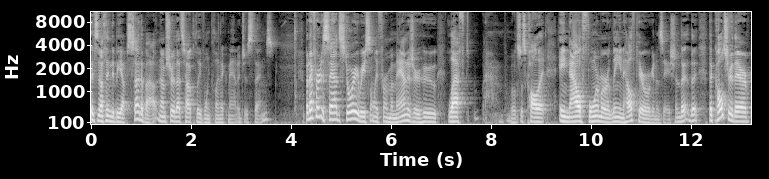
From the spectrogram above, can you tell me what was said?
It's nothing to be upset about, and I'm sure that's how Cleveland Clinic manages things. But I've heard a sad story recently from a manager who left let's just call it a now former lean healthcare organization. The, the, the culture there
